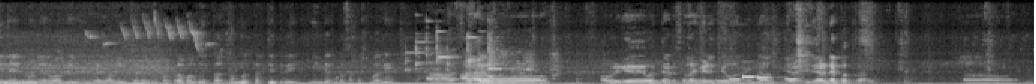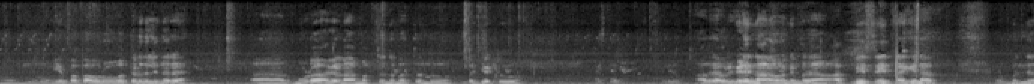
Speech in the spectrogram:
ಏನೇ ಇದ್ರು ನೇರವಾಗಿ ಅಂದ್ರೆ ಯಾವುದೇ ವಿಚಾರ ಇದ್ರೂ ಪತ್ರ ಬರೆದು ಅಂತ ಗಮನ ತರ್ತಿದ್ರಿ ಹಿಂದೆ ಕೂಡ ಸಾಕಷ್ಟು ಬಾರಿ ಒಂದೆರಡು ಸಲ ಹೇಳಿದ್ದೇವೆ. ಇನ್ನೊಂದು ಇದು ಎರಡನೇ ಪತ್ರ. ಆ, ಏ ಪಾಪ ಅವರು ಒತ್ತಡದಲ್ಲಿದ್ದಾರೆ. ಆ, ಮೂಡ ಹಗರಣ ಮತ್ತೊಂದು ಮತ್ತೊಂದು ಬಜೆಟ್ಟು ಆದರೆ ಅವ್ರಿಗೆ ಹೇಳಿ ನಾನು ನಿಮ್ಮ ಆತ್ಮೀಯ ಸ್ನೇಹಿತನಾಗಿ ನಾನು ಮುನ್ನ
